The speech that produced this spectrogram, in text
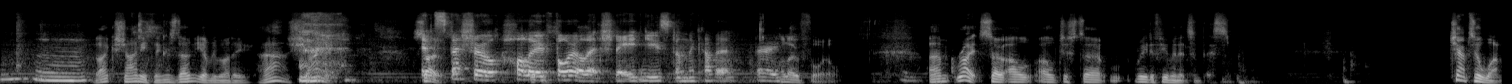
You like shiny things, don't you, everybody? Huh? Shiny. So, it's special hollow foil actually used on the cover. Very hollow foil. Um, right, so I'll I'll just uh, read a few minutes of this. Chapter one.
